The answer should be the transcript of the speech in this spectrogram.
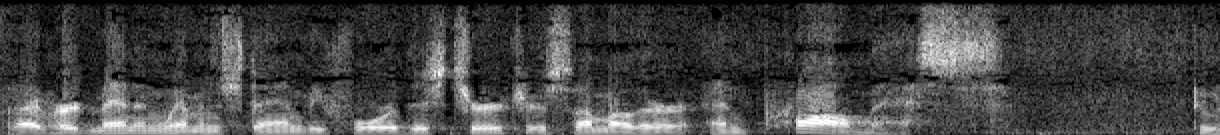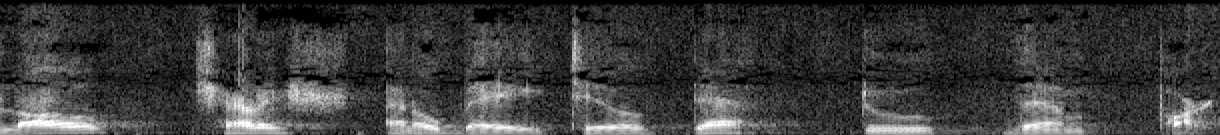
But I've heard men and women stand before this church or some other and promise to love, cherish, and obey till death do them part.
